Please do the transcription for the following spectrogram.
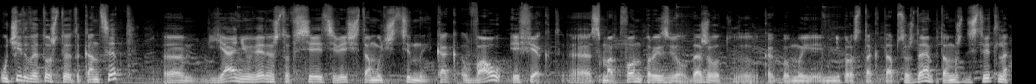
Учитывая то, что это концепт, я не уверен, что все эти вещи там учтены. Как вау-эффект э, смартфон произвел. Даже вот э, как бы мы не просто так это обсуждаем, потому что действительно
